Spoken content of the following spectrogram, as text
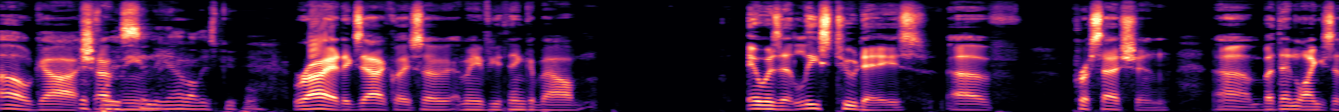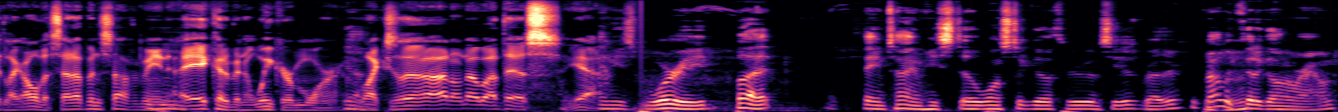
Oh gosh, before I he's mean, sending out all these people. Right, exactly. So, I mean, if you think about it was at least two days of procession. Um, but then, like you said, like all the setup and stuff, I mean, Mhm. it could have been a week or more. Yeah. Like, I don't know about this. Yeah. and he's worried, but at the same time, he still wants to go through and see his brother. He probably Mhm. could have gone around.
